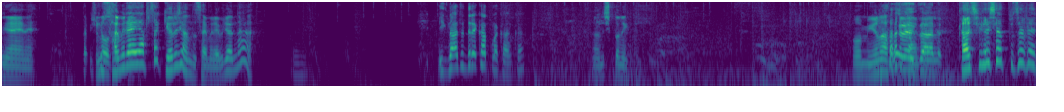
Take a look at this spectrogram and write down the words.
Yani. Tabii Şunu olacak. Samira'ya yapsak yarı canlı Samira biliyorsun değil mi? Ignite'ı direkt atma kanka. Yanlışlıkla ona gittim. O minyon attı kanka. Rezalet. Kaç flash at bu sefer?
